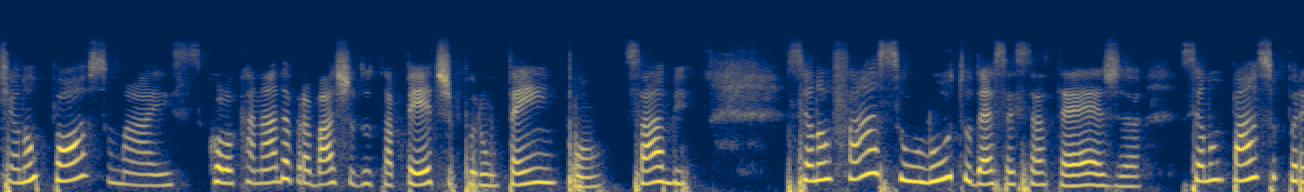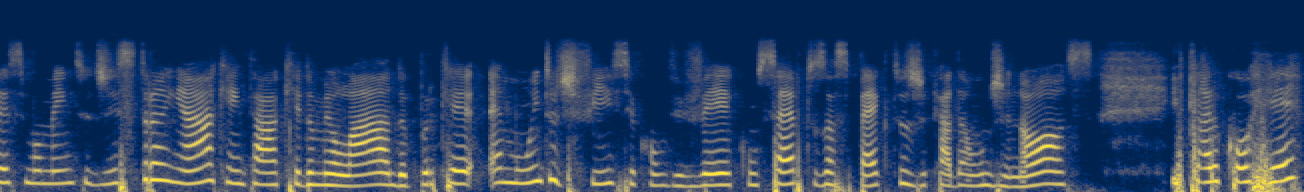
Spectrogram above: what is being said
que eu não posso mais colocar nada para baixo do tapete por um tempo, sabe? Se eu não faço o luto dessa estratégia, se eu não passo por esse momento de estranhar quem está aqui do meu lado, porque é muito difícil conviver com certos aspectos de cada um de nós, e quero correr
